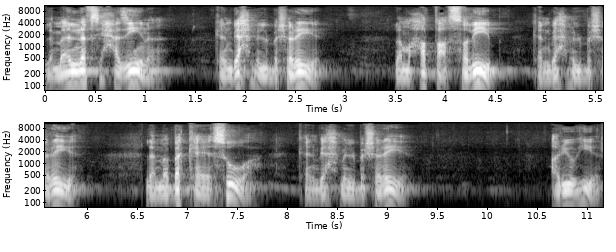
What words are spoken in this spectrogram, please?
لما قال نفسي حزينة كان بيحمل البشرية. لما حط على الصليب كان بيحمل البشرية. لما بكى يسوع كان بيحمل البشرية. Are you here؟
